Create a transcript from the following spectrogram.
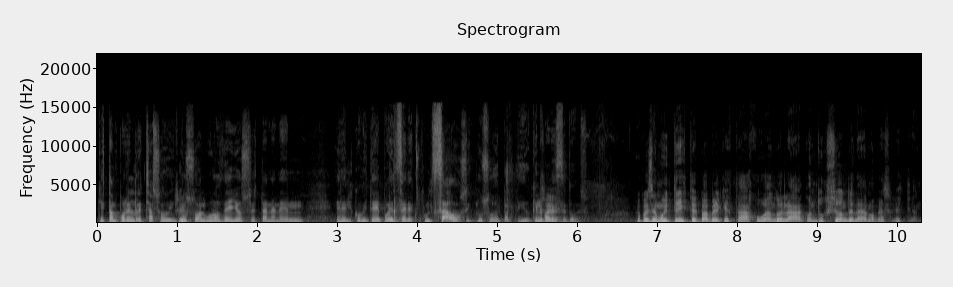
que están por el rechazo, incluso algunos de ellos están en el, en el comité, pueden ser expulsados incluso del partido. ¿Qué le parece todo eso? Me parece muy triste el papel que está jugando la conducción de la democracia cristiana.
